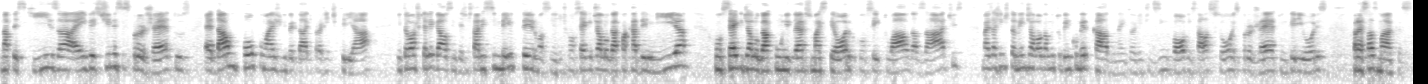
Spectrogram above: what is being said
na pesquisa, é investir nesses projetos, é dar um pouco mais de liberdade para a gente criar. Então, acho que é legal assim, que a gente está nesse meio termo, assim, a gente consegue dialogar com a academia, consegue dialogar com o universo mais teórico, conceitual das artes, mas a gente também dialoga muito bem com o mercado, né? Então a gente desenvolve instalações, projetos, interiores para essas marcas.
